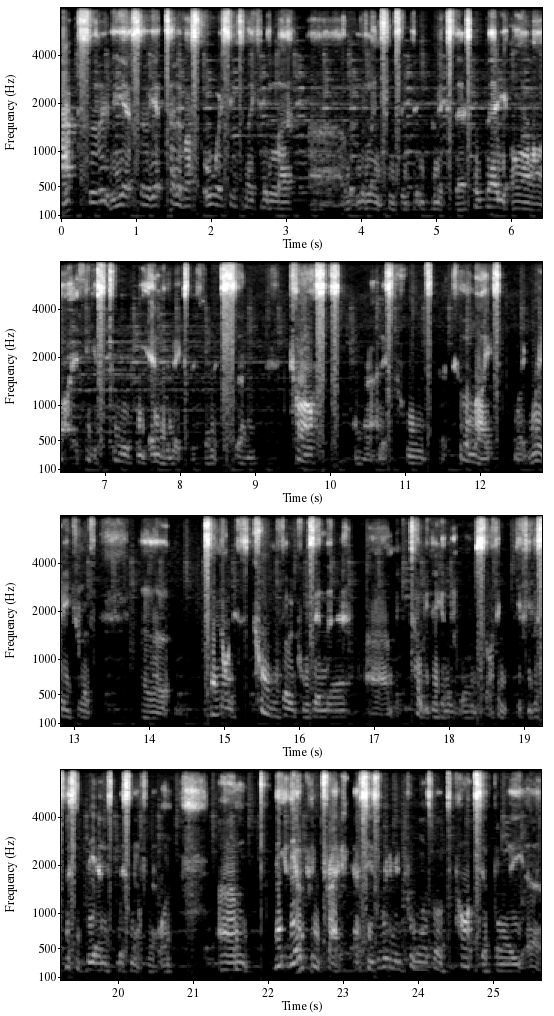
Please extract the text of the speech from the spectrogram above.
Absolutely, yeah. So yeah, Tale of Us always seem to make a little uh, uh, little entrance into, into, the mix there. So they are, I think it's toward the end of the mix this one. It's um, cast and it's called To the Light. Like really kind of some nice, cool vocals in there. Um, totally digging that one. So I think if you listen, listen to the end, listen out for that one. Um, the, the opening track actually is a really, really cool one as well. Departure by uh,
